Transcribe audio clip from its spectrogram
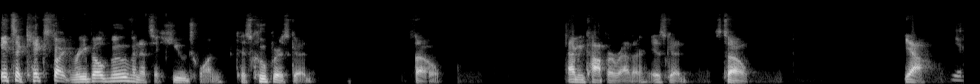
it's a kickstart rebuild move and it's a huge one because Cooper is good. So, I mean, Copper rather is good. So, yeah, Yeah.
